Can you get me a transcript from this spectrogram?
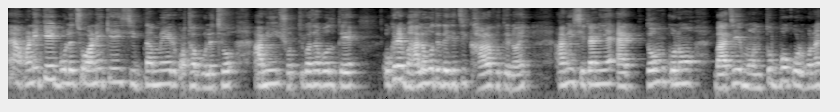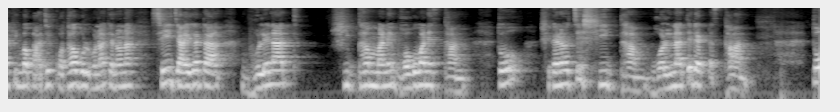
হ্যাঁ অনেকেই বলেছ, অনেকেই শিবধামের কথা বলেছ। আমি সত্যি কথা বলতে, ওখানে ভালো হতে দেখেছি, খারাপ হতে নয়। আমি সেটা নিয়ে একদম কোনো বাজে মন্তব্য করব না কিংবা বাজে কথা বলব না। কেননা সেই জায়গাটা ভোলেনাথ শিবধাম মানে ভগবানের স্থান। তো সেখানে হচ্ছে শিবধাম, ভোলনাথের একটা স্থান। তো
